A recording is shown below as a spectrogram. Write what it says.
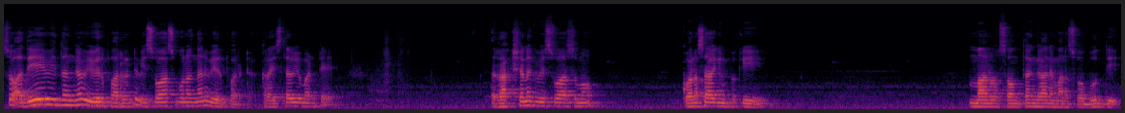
సో అదే విధంగా వేరుపారాలంటే విశ్వాస మూలంగానే వేరుపారట. క్రైస్తవ్యం అంటే రక్షణకు విశ్వాసము కొనసాగింపుకి మనం సొంతంగానే మన స్వబుద్ధి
